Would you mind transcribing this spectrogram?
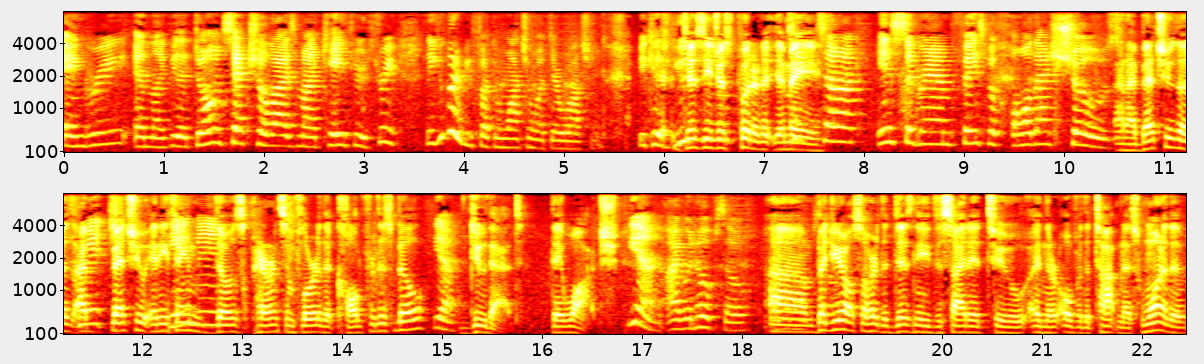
angry and like be like, don't sexualize my K through three, then you better be fucking watching what they're watching because YouTube, Disney just put it at MA. TikTok, Instagram, Facebook, all that shows. And I bet you that I bet you anything gaming. those parents in Florida that called for this bill Yeah. do that. They watch. yeah, I would hope so. Um, hope but so. you also heard that Disney decided to, in their over the topness, one of the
